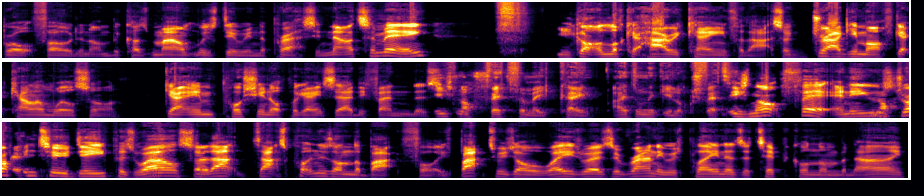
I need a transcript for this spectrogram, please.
brought Foden on because Mount was doing the pressing. Now, to me, you got to look at Harry Kane for that. So drag him off, get Callum Wilson on, get him pushing up against their defenders. He's not fit for me, Kane. I don't think he looks fit. He's not fit, and he was Not dropping fit. too deep as well. So that that's putting us on the back foot. He's back to his old ways. Whereas Iran, he was playing as a typical number nine.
